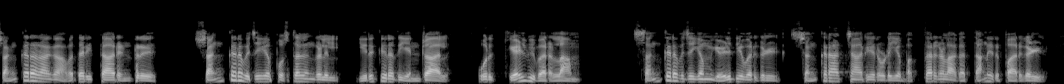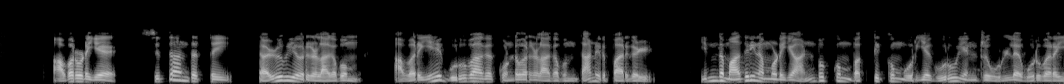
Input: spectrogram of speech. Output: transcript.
சங்கரராக அவதரித்தார் என்று சங்கர விஜய புஸ்தகங்களில் இருக்கிறது என்றால் ஒரு கேள்வி வரலாம். சங்கர விஜயம் எழுதியவர்கள் சங்கராச்சாரியருடைய பக்தர்களாகத்தான் இருப்பார்கள். அவருடைய சித்தாந்தத்தை தழுவியவர்களாகவும் அவரையே குருவாக கொண்டவர்களாகவும் தான் இருப்பார்கள். இந்த மாதிரி நம்முடைய அன்புக்கும் பக்திக்கும் உரிய குரு என்று உள்ள ஒருவரை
